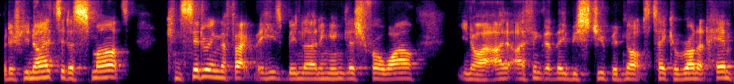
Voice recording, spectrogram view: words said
But if United are smart, considering the fact that he's been learning English for a while, you know, I, I think that they'd be stupid not to take a run at him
